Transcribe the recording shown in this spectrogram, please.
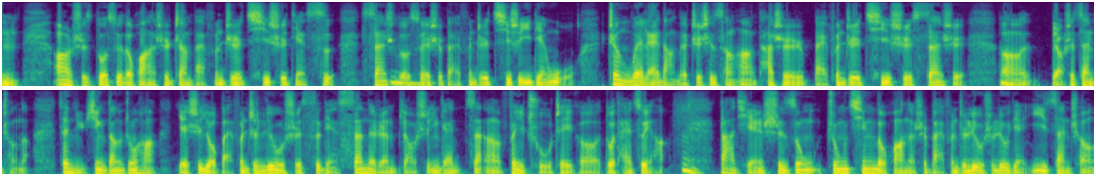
嗯，二十多岁的话是占百分之七十点四，三十多岁是百分之七十一点五。正未来党的支持层哈，它是百分之七十三是呃表示赞成的。在女性当中哈，也是有百分之六十四点三的人表示应该赞呃废除这个堕胎罪哈。嗯，大田世宗中青的话呢是百分之六十六点一赞成，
